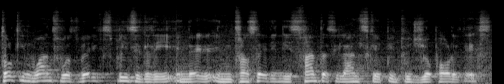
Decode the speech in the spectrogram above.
Tolkien once was very explicitly in, the, in translating his fantasy landscape into geopolitics,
